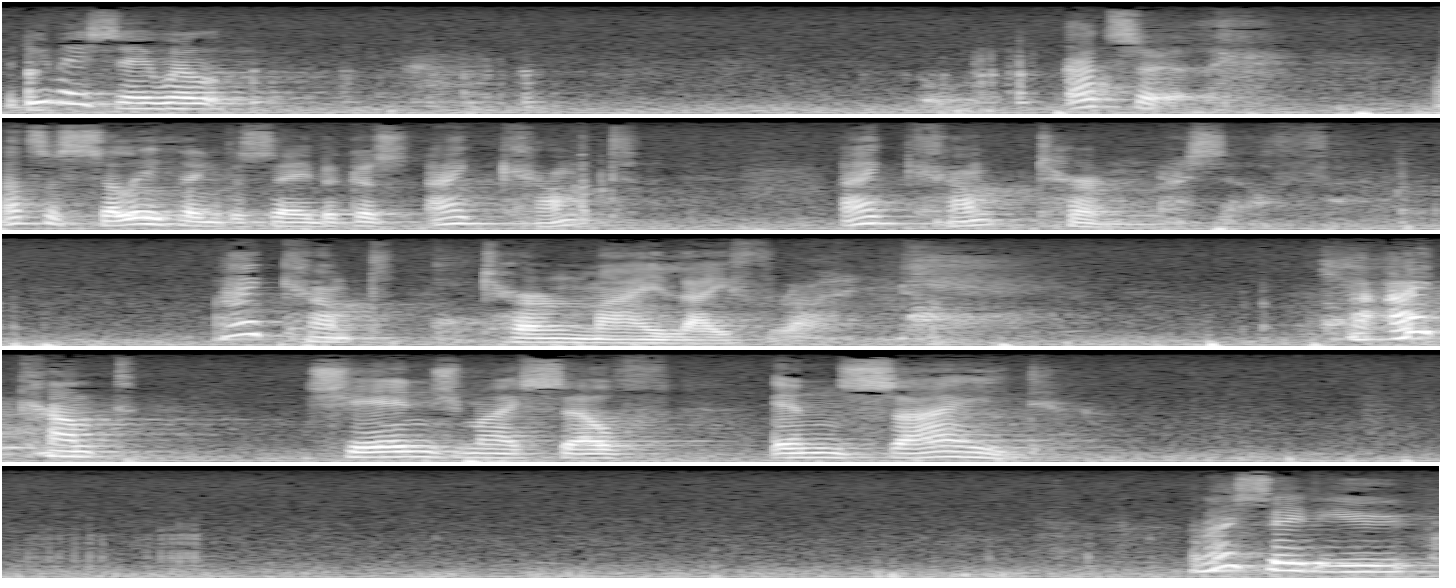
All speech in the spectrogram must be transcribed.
But you may say, well, that's a that's a silly thing to say because I can't I can't turn myself. I can't turn my life round. I can't change myself inside. And I say to you,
